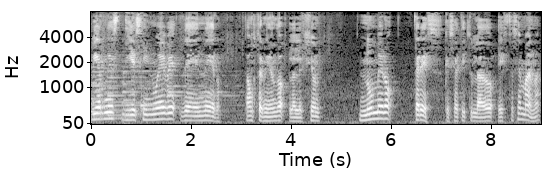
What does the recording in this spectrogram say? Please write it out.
Viernes 19 de enero. Estamos terminando la lección número 3 que se ha titulado esta semana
